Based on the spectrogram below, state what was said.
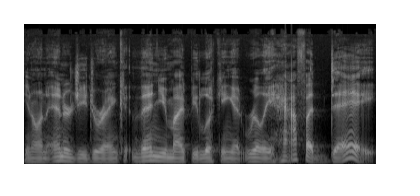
you know, an energy drink, then you might be looking at really half a day.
